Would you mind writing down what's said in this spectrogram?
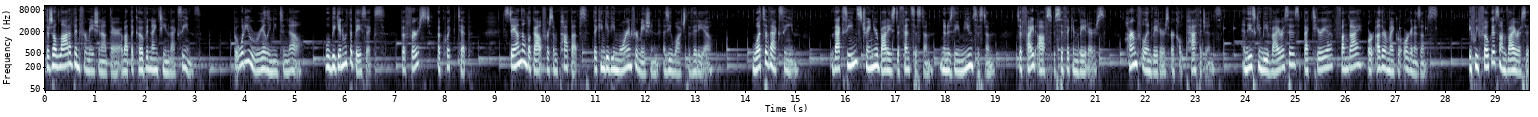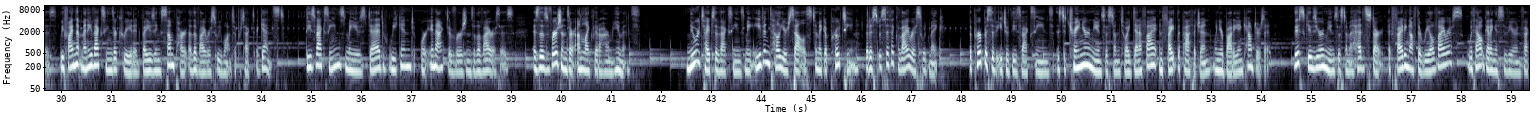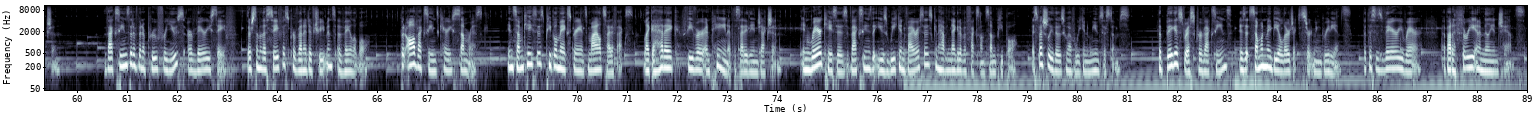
There's a lot of information out there about the COVID 19 vaccines. But what do you really need to know? We'll begin with the basics. But first, a quick tip. Stay on the lookout for some pop ups that can give you more information as you watch the video. What's a vaccine? Vaccines train your body's defense system, known as the immune system, to fight off specific invaders. Harmful invaders are called pathogens, and these can be viruses, bacteria, fungi, or other microorganisms. If we focus on viruses, we find that many vaccines are created by using some part of the virus we want to protect against. These vaccines may use dead, weakened, or inactive versions of the viruses, as those versions are unlikely to harm humans. Newer types of vaccines may even tell your cells to make a protein that a specific virus would make. The purpose of each of these vaccines is to train your immune system to identify and fight the pathogen when your body encounters it. This gives your immune system a head start at fighting off the real virus without getting a severe infection. Vaccines that have been approved for use are very safe. They're some of the safest preventative treatments available. But all vaccines carry some risk. In some cases, people may experience mild side effects, like a headache, fever, and pain at the site of the injection. In rare cases, vaccines that use weakened viruses can have negative effects on some people, especially those who have weakened immune systems. The biggest risk for vaccines is that someone may be allergic to certain ingredients, but this is very rare, about a 3 in a million chance.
